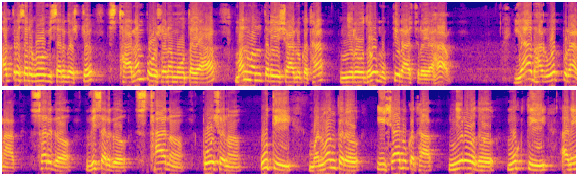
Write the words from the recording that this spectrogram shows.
अत्र सर्गो विसर्गश्च स्थानं पोषण मोतया मन्वंतरेशानुकथा निरोधो मुक्तिराश्रय। या भागवत पुराणात सर्ग विसर्ग स्थान पोषण उती मन्वंतर ईशानुकथा निरोध मुक्ती आणि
